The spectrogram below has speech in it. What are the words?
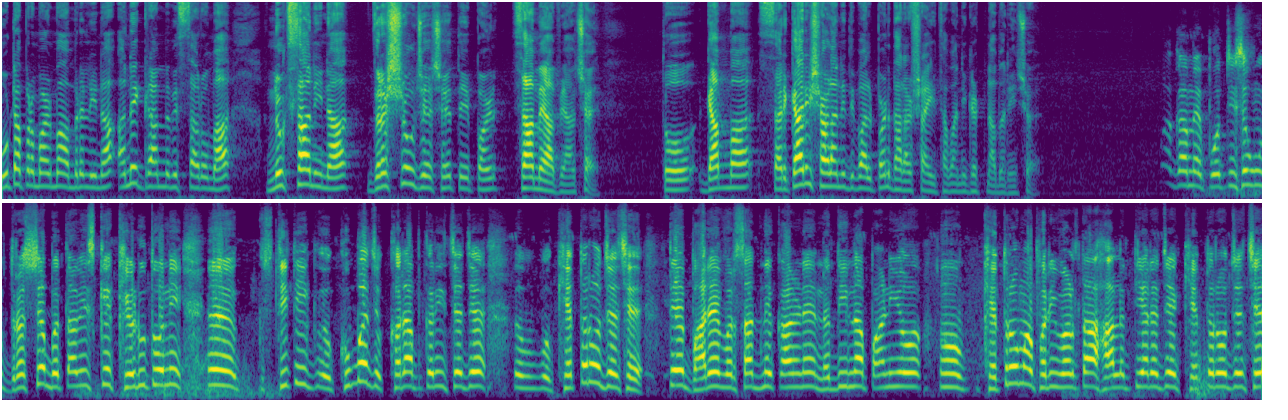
મોટા પ્રમાણમાં અમરેલીના અનેક ગ્રામ્ય વિસ્તારોમાં નુકસાનીના દ્રશ્યો જે છે તે પણ સામે આવ્યા છે. તો ગામમાં સરકારી શાળાની દિવાલ પણ ધરાશાયી થવાની ઘટના બની છે. ગામે પહોંચી હું દ્રશ્ય બતાવીશ કે ખેડૂતોની સ્થિતિ ખૂબ જ ખરાબ કરી છે. જે ખેતરો જે છે, તે ભારે વરસાદને કારણે નદીના પાણીઓ ખેતરોમાં ફરી વળતા હાલ અત્યારે જે ખેતરો જે છે,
